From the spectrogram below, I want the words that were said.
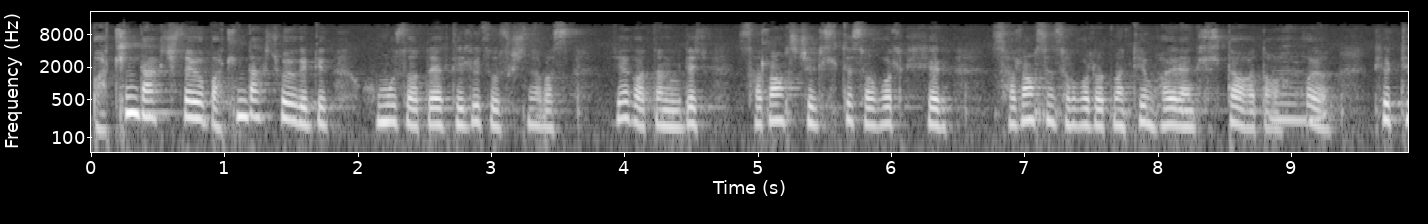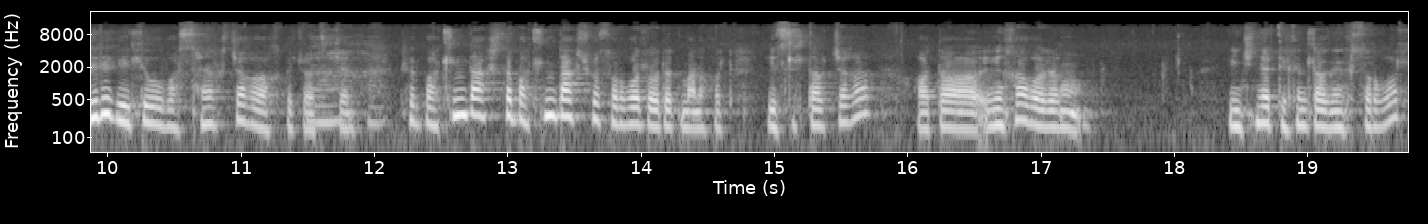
батлан даагчтай юу батлан даагчгүй гэдэг хүмүүс одоо яг телевиз үзэгч нар бас яг одоо мэдээж солонгос чиглэлтэй сургууль гэхээр солонгосын сургуулиуд маань тийм хоёр ангилалтай байгаа байхгүй юу. Тэгэхээр тэрийг илүү бас сонирхож байгаа байх гэж бодож байна. Тэгэхээр батлан даагчтай батлан даагчгүй сургуулиудад манайх бол эсэлт авж байгаа. Одоо инхаа болон инженер технологийн их сургууль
